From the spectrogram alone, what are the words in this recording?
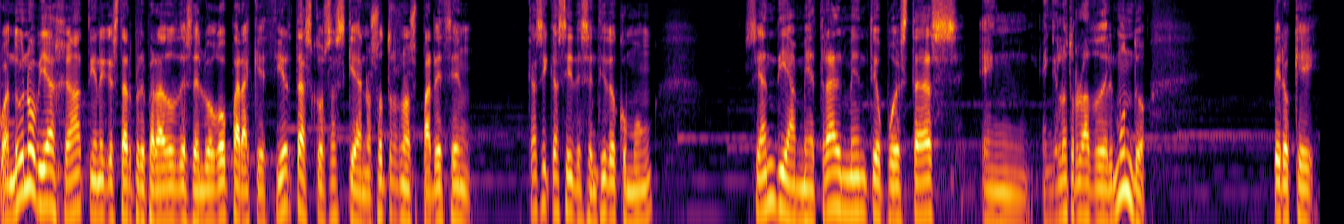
Cuando uno viaja tiene que estar preparado desde luego para que ciertas cosas que a nosotros nos parecen casi casi de sentido común, sean diametralmente opuestas en, en, el otro lado del mundo, pero que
